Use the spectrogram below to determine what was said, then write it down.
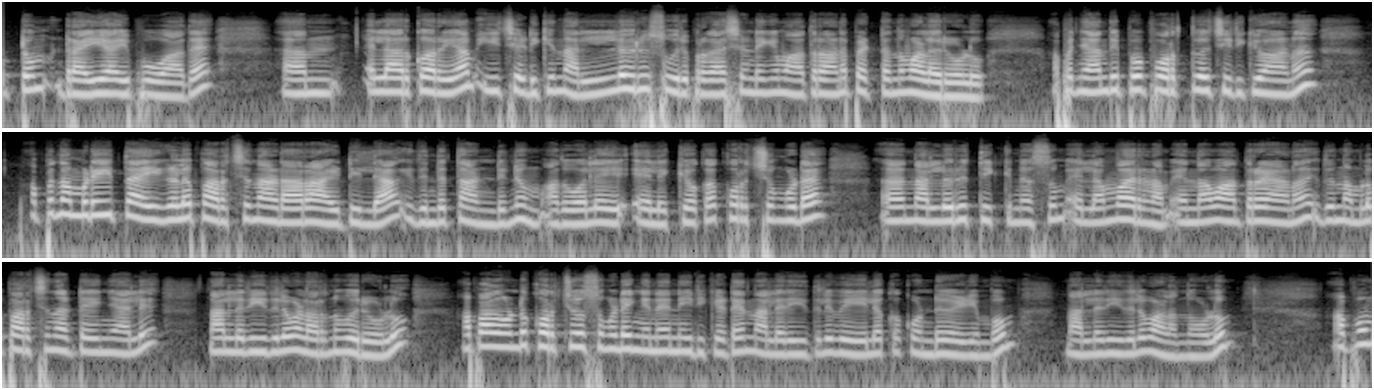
ഒട്ടും ഡ്രൈ ആയി പോവാതെ. എല്ലാവർക്കും അറിയാം ഈ ചെടിക്ക് നല്ലൊരു സൂര്യപ്രകാശം ഉണ്ടെങ്കിൽ മാത്രമാണ് പെട്ടെന്ന് വളരുള്ളൂ. അപ്പം ഞാനിതിപ്പോൾ പുറത്ത് വെച്ചിരിക്കുവാണ്. അപ്പം നമ്മുടെ ഈ തൈകൾ പറിച്ച് നടാറായിട്ടില്ല. ഇതിന്റെ തണ്ടിനും അതുപോലെ ഇലയ്ക്കൊക്കെ കുറച്ചും കൂടെ നല്ലൊരു തിക്നെസ്സും എല്ലാം വരണം. എന്നാൽ മാത്രമാണ് ഇത് നമ്മൾ പറിച്ച് നട്ട് കഴിഞ്ഞാൽ നല്ല രീതിയിൽ വളർന്നു വരുള്ളൂ. അപ്പോൾ അതുകൊണ്ട് കുറച്ച് ദിവസം കൂടെ ഇങ്ങനെ തന്നെ ഇരിക്കട്ടെ. നല്ല രീതിയിൽ വെയിലൊക്കെ കൊണ്ട് കഴിയുമ്പം നല്ല രീതിയിൽ വളർന്നോളും. അപ്പം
